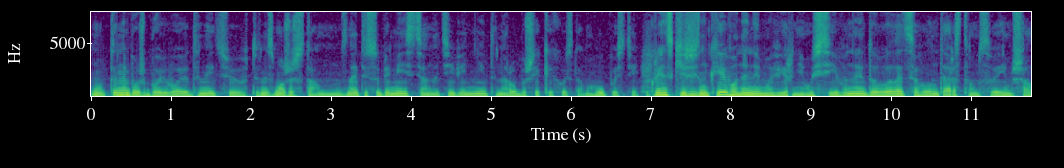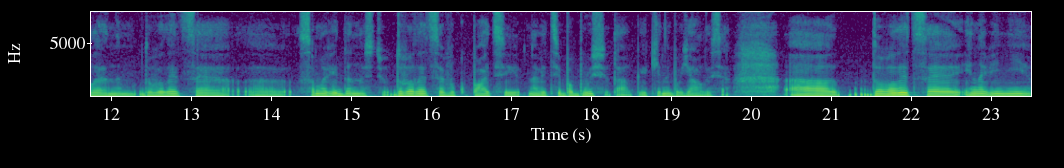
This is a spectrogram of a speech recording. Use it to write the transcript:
ну, ти не будеш бойовою одиницею, ти не зможеш там знайти собі місця на тій війні, ти не робиш якихось там глупостей. Українські жінки вони неймовірні, усі. Вони довели це волонтерством своїм шаленим, довели це е, самовідданістю, довели це в окупації, навіть ці бабусі, так, які не боялися. Е, довели це і на війні.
